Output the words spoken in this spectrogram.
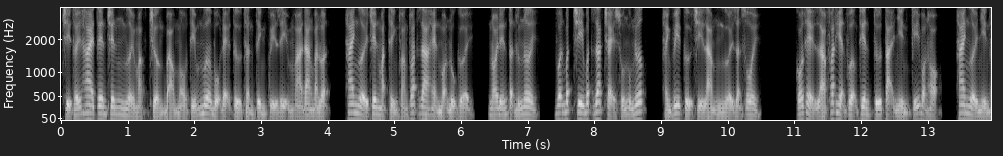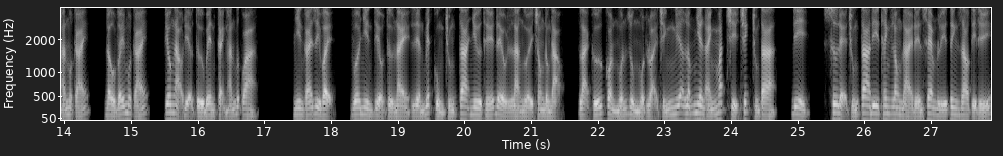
chỉ thấy hai tên trên người mặc trường bảo màu tím mưa bộ đệ tử thần tình quỷ dị mà đang bàn luận, hai người trên mặt thỉnh thoảng toát ra hèn mọn nụ cười, nói đến tận hướng nơi, vẫn bất chi bất giác chạy xuống ngụm nước, hành vi cử chỉ làm người giận sôi. Có thể là phát hiện phượng thiên tứ tại nhìn kỹ bọn họ, hai người nhìn hắn một cái, đầu vẫy một cái, kiêu ngạo địa từ bên cạnh hắn bước qua. Nhìn cái gì vậy? Vừa nhìn tiểu tử này liền biết cùng chúng ta như thế đều là người trong đồng đạo lại cứ còn muốn dùng một loại chính nghĩa lẫm nhiên ánh mắt chỉ trích chúng ta, đi, sư đệ chúng ta đi thanh long đài đến xem lý tinh giao tỷ thí.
